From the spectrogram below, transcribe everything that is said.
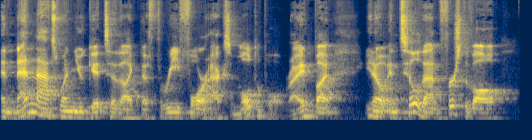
And then that's when you get to like the 3 4x multiple right? But you know until then first of all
